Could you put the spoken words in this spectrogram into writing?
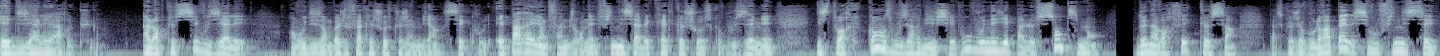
Et d'y aller à reculons. Alors que si vous y allez en vous disant bah, je vais faire quelque chose que j'aime bien, c'est cool. Et pareil en fin de journée, finissez avec quelque chose que vous aimez, histoire que quand vous arriviez chez vous, vous n'ayez pas le sentiment de n'avoir fait que ça. Parce que je vous le rappelle, si vous finissez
